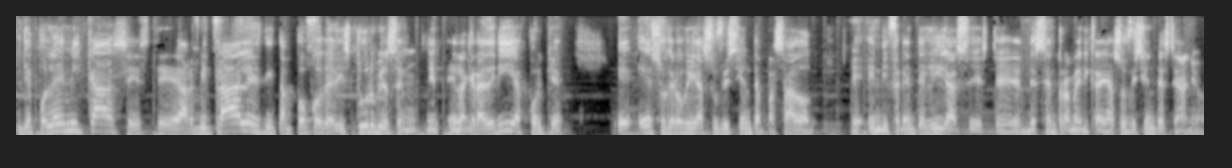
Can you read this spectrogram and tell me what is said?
de polémicas este, arbitrales ni tampoco de disturbios en, en, las graderías, porque eso creo que ya es suficiente, ha pasado eh, en diferentes ligas este, de Centroamérica, ya es suficiente este año.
